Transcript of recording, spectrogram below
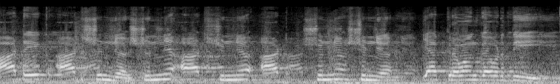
आठ एक आठ शून्य शून्य आठ शून्य आठ शून्य शून्य या क्रमांकावरती.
